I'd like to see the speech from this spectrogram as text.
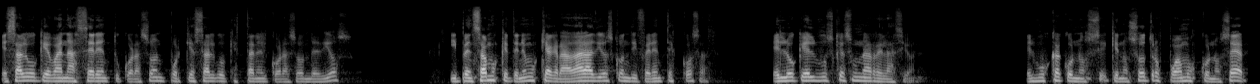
Es algo que van a hacer en tu corazón porque es algo que está en el corazón de Dios. Y pensamos que tenemos que agradar a Dios con diferentes cosas. Es lo que Él busca es una relación. Él busca que nosotros podamos conocer.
